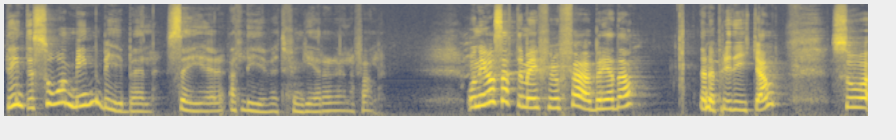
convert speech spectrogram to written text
Det är inte så min bibel säger att livet fungerar i alla fall. Och när jag satte mig för att förbereda den här predikan så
